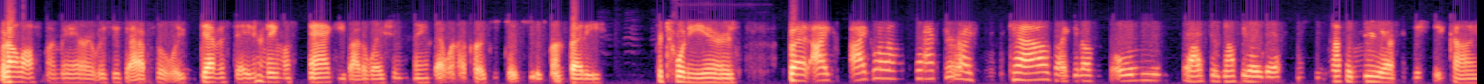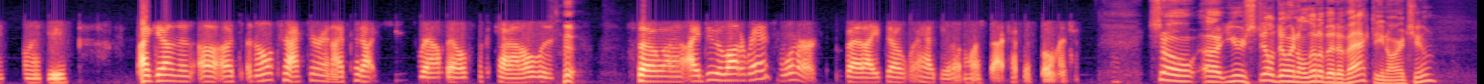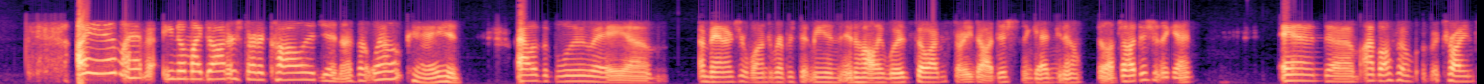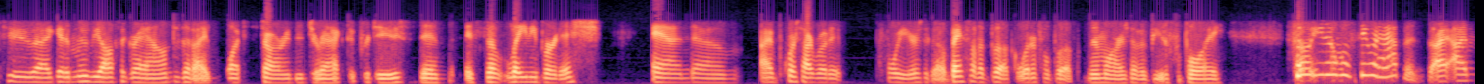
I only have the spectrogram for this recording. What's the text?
when I lost my mare, it was just absolutely devastating. Her name was Maggie, by the way. She was named that when I purchased her. She was my buddy for 20 years. But I I go on the tractor. I see the cows. I get on this old tractor, not the old air conditioning, not the new air conditioning kind, mind you. I get on an, uh, an old tractor and I put out huge round bells for the cattle. And so uh, I do a lot of ranch work, but I don't I do it on horseback at this moment. So uh, you're still doing a little bit of acting, aren't you? I am. I have, you know, my daughter started college, and I thought, well, okay. And out of the blue, a um, a manager wanted to represent me in, in Hollywood, so I'm starting to audition again. You know, still have to audition again. And um, I'm also trying to uh, get a movie off the ground that I want to star in and direct and produce. And it's a Lady Birdish, and um, I, of course I wrote it four years ago, based on a book, a wonderful book, Memoirs of a Beautiful Boy. So you know, we'll see what happens. I, I'm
